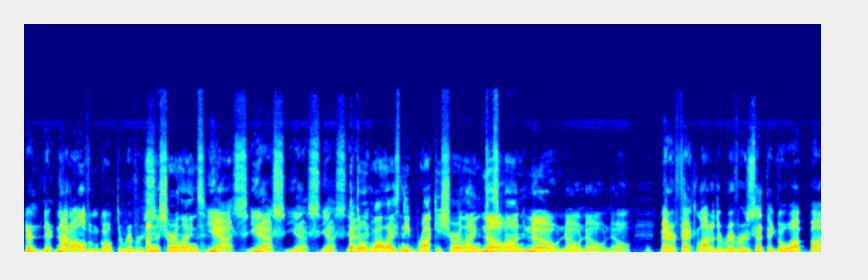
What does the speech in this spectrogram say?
They're, they're not all of them go up the rivers. On the shorelines? yes, yes, yes, yes. But Yeah. don't walleyes need rocky shoreline to spawn? No, no, no, no. Matter of fact, a lot of the rivers that they go up. Uh,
